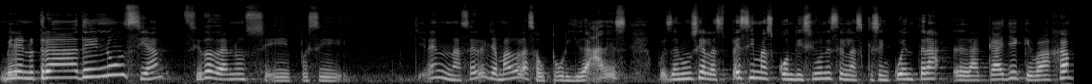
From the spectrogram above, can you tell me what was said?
Miren, otra denuncia, ciudadanos eh, pues eh, quieren hacer el llamado a las autoridades, pues denuncia las pésimas condiciones en las que se encuentra la calle que baja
